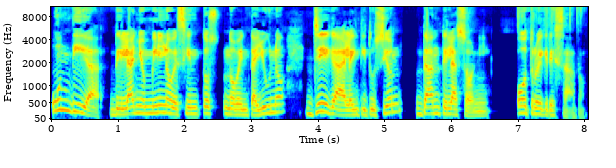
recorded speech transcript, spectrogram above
Un día del año 1991 llega a la institución Dante Lazzoni, otro egresado.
